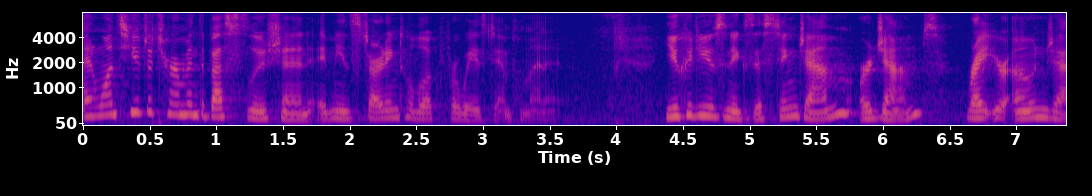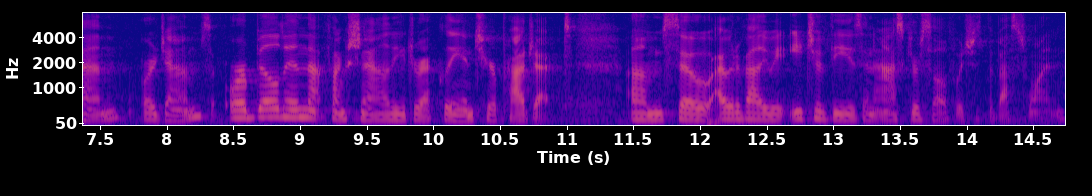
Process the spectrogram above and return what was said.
and once you've determined the best solution, it means starting to look for ways to implement it. You could use an existing gem or gems, write your own gem or gems, or build in that functionality directly into your project. Um, so I would evaluate each of these and ask yourself which is the best one.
